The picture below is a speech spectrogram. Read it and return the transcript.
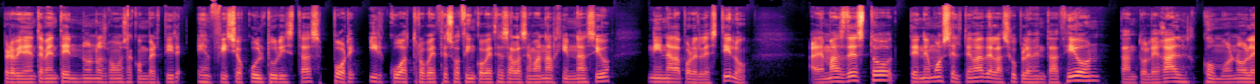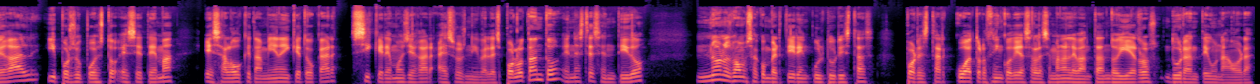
pero evidentemente no nos vamos a convertir en fisioculturistas por ir cuatro veces o cinco veces a la semana al gimnasio, ni nada por el estilo. Además de esto, tenemos el tema de la suplementación, tanto legal como no legal, y por supuesto ese tema es algo que también hay que tocar si queremos llegar a esos niveles. Por lo tanto, en este sentido, no nos vamos a convertir en culturistas por estar cuatro o cinco días a la semana levantando hierros durante una hora.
